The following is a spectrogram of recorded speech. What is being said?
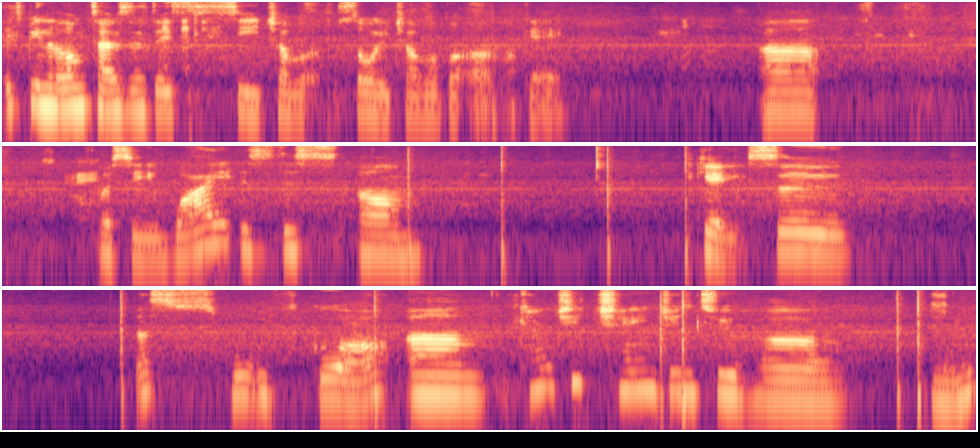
it's been a long time since they see each other, saw each other, but um, okay. Uh, let's see. Why is this um? Okay, so that's what we've got. Um, can she change into her? Normal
